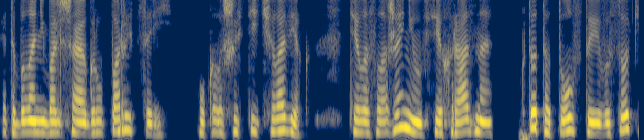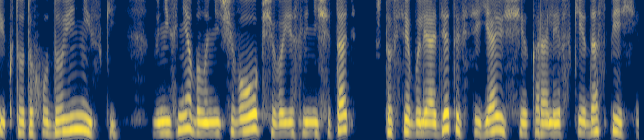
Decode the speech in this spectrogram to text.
Это была небольшая группа рыцарей, около шести человек. Телосложение у всех разное, кто-то толстый и высокий, кто-то худой и низкий. В них не было ничего общего, если не считать, что все были одеты в сияющие королевские доспехи.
